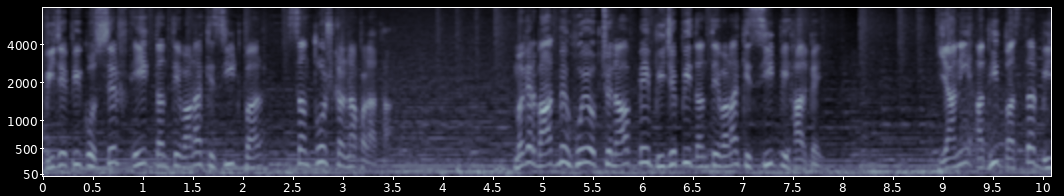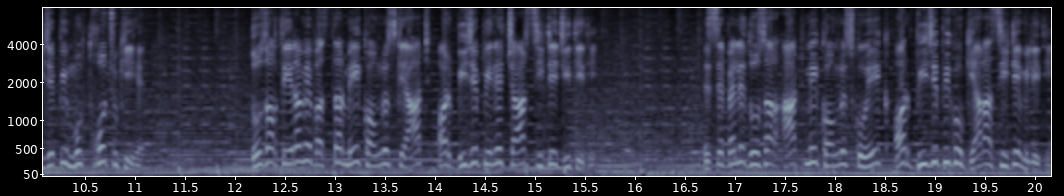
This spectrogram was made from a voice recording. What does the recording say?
बीजेपी को सिर्फ़ एक दंतेवाड़ा की सीट पर संतोष करना पड़ा था। मगर बाद में हुए उपचुनाव में बीजेपी दंतेवाड़ा की सीट भी हार गई। यानी अभी बस्तर बीजेपी मुक्त हो चुकी है। 2013 में बस्तर में कांग्रेस के आठ और बीजेपी ने चार सीटें जीती थी। इससे पहले 2008 में कांग्रेस को एक और बीजेपी को 11 सीटें मिली थी।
